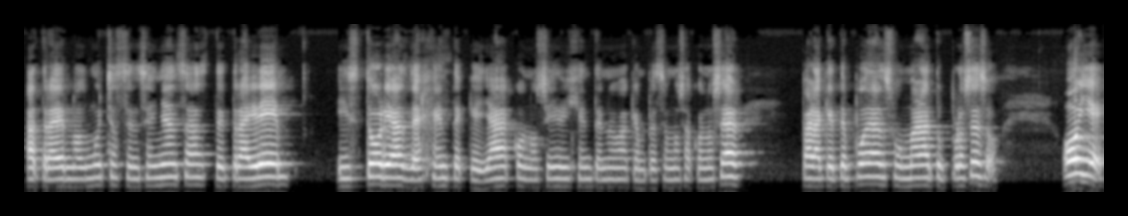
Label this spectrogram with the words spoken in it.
a traernos muchas enseñanzas. Te traeré historias de gente que ya ha conocido y gente nueva que empecemos a conocer para que te puedan sumar a tu proceso. Oye,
